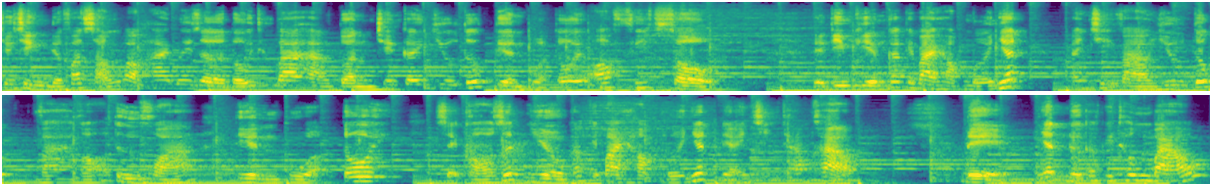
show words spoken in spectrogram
Chương trình được phát sóng vào 20 giờ tối thứ ba hàng tuần trên kênh YouTube Tiền của tôi Official. Để tìm kiếm các cái bài học mới nhất, anh chị vào YouTube và gõ từ khóa Tiền của tôi sẽ có rất nhiều các cái bài học mới nhất để anh chị tham khảo. Để nhận được các cái thông báo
